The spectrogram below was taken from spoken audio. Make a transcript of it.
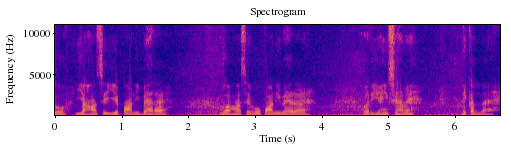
तो यहाँ से ये पानी बह रहा है, वहाँ से वो पानी बह रहा है और यहीं से हमें निकलना है।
